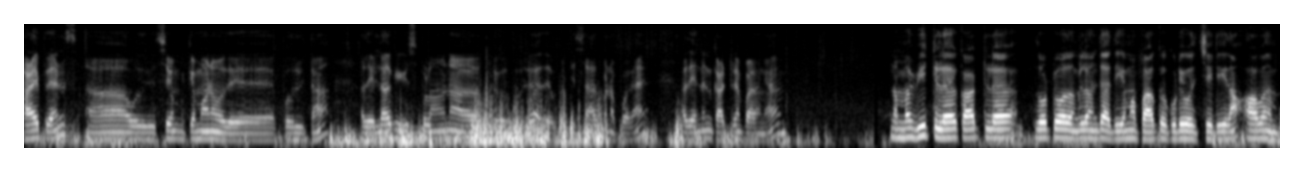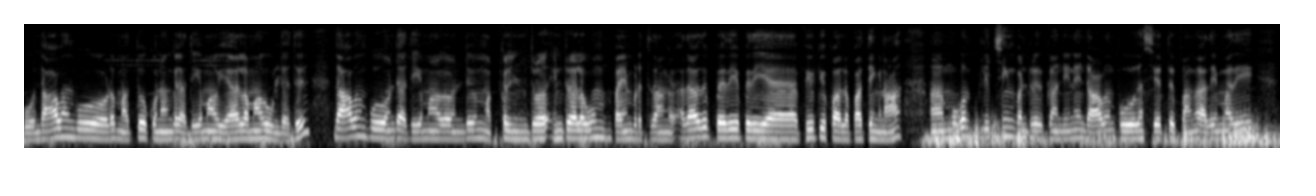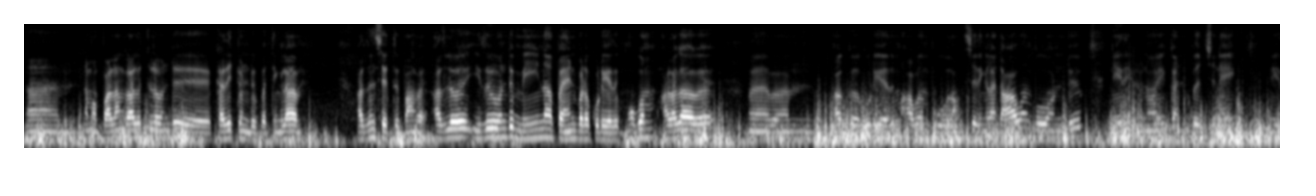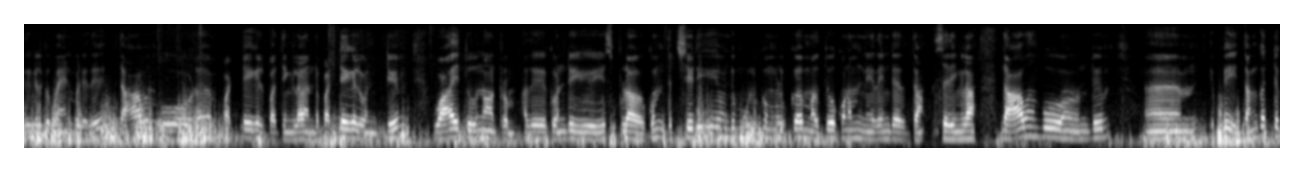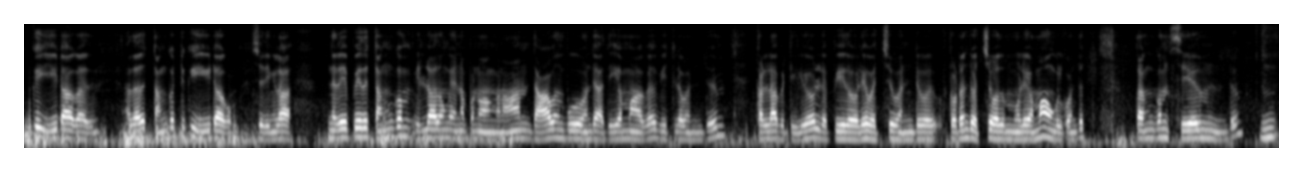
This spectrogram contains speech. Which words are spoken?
Hi friends ஒரு விஷயம் முக்கியமான ஒரு பொருள் தான் அது எல்லாருக்கும் யூஸ்ஃபுல்லான கூடிய ஒரு பொருள். அதை பற்றி ஷேர் பண்ண போகிறேன் அது என்னென்னு காட்டுறேன் பாருங்கள் நம்ம வீட்டில் காட்டில் ரோட்டோரங்களில் வந்து அதிகமாக பார்க்கக்கூடிய ஒரு செடி தான் ஆவணம்பூ. இந்த ஆவணம்பூவோட மருத்துவ குணங்கள் அதிகமாக ஏராளமாக உள்ளது. இந்த ஆவணம்பூ வந்து அதிகமாக வந்து மக்கள் இன்று இன்றளவும் பயன்படுத்துகிறாங்க அதாவது பெரிய பெரிய பியூட்டி பார்லர் பார்த்தீங்கன்னா முகம் ப்ளீச்சிங் பண்ணுறதுக்காண்டின்னு இந்த ஆவணம்பூ தான் சேர்த்துருப்பாங்க அதே மாதிரி நம்ம பழங்காலத்தில் வந்து கதைத்துண்டு பார்த்தீங்களா அதுவும் சேர்த்துருப்பாங்க அதில் இது வந்து மெயினாக பயன்படக்கூடியது. முகம் அழகாக ஆக்கக்கூடியதும் ஆவணம் பூ தான். சரிங்களா? இந்த ஆவணப்பூ வந்து நீரிழிவு நோய் கண் பிரச்சனை இதுகளுக்கு பயன்படுது. இந்த ஆவணப்பூவோட பட்டைகள் பார்த்தீங்களா? அந்த பட்டைகள் வந்துட்டு வாய் துர்நாற்றம் அதுக்கு வந்து யூஸ்ஃபுல்லாக இருக்கும். இந்த செடியை வந்து முழுக்க முழுக்க மருத்துவ குணம் நிறைந்தது தான். சரிங்களா? இந்த ஆவணப்பூ வந்து எப்படி? தங்கத்துக்கு ஈடாகாது. அதாவது தங்கத்துக்கு ஈடாகும். சரிங்களா? நிறைய பேர் தங்கம் இல்லாதவங்க என்ன பண்ணுவாங்கன்னா இந்த பூ வந்து அதிகமாக வீட்டில் வந்து கல்லாப்பெட்டிலையோ இல்லை பீரோலையோ வச்சு வந்து தொடர்ந்து வச்சு வரும் மூலயமா அவங்களுக்கு வந்து தங்கம் சேரும்ன்ட்டு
